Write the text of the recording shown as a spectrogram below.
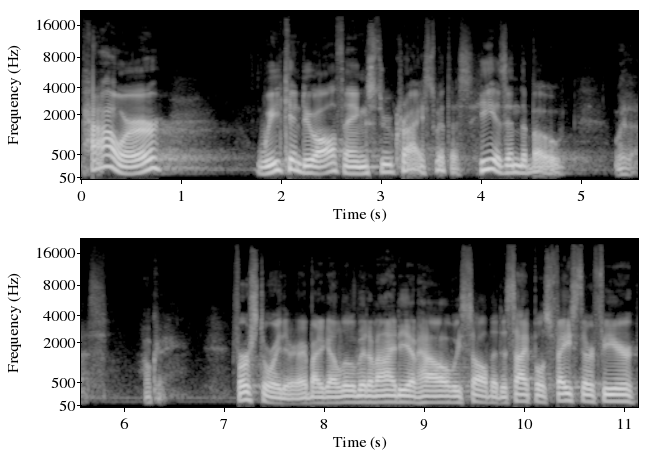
power. We can do all things through Christ with us. He is in the boat with us. Okay. First story there. Everybody got a little bit of an idea of how we saw the disciples face their fear,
